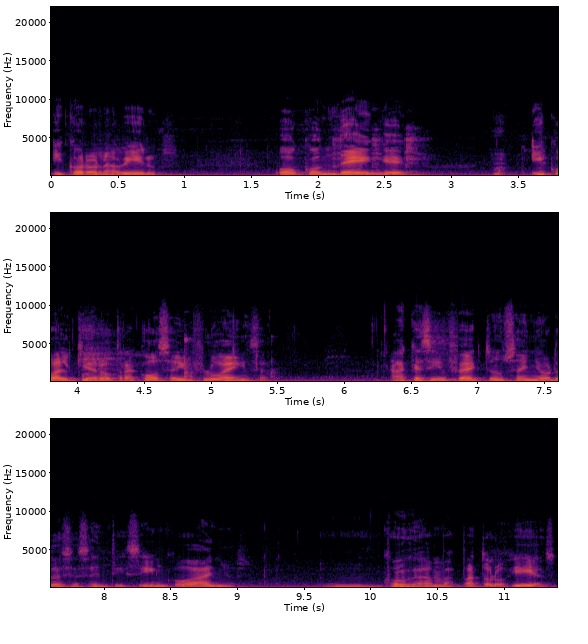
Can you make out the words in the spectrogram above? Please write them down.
y coronavirus, o con dengue y cualquier otra cosa, influenza, a que se infecte un señor de 65 años con ambas patologías,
